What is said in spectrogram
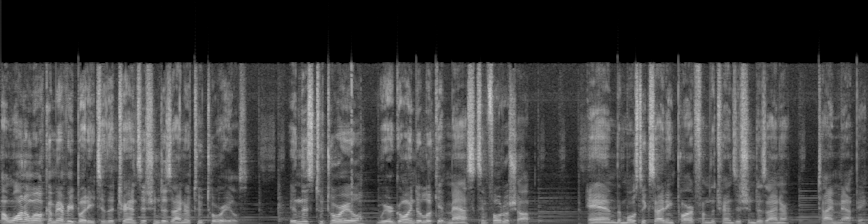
I want to welcome everybody to the Transition Designer tutorials. In this tutorial, we are going to look at masks in Photoshop and the most exciting part from the Transition Designer, time mapping.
